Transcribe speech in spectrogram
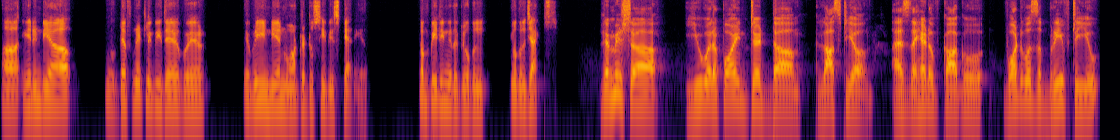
uh, Air India will definitely be there where every Indian wanted to see this carrier competing with the global global giants. Ramesh, uh, you were appointed um, last year as the head of cargo. What was the brief to you?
